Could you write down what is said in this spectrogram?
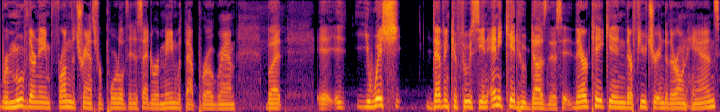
remove their name from the transfer portal if they decide to remain with that program. But it, it, you wish Devin Kaufusi and any kid who does this, they're taking their future into their own hands,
